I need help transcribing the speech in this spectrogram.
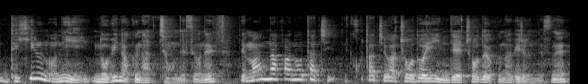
できるのに伸びなくなっちゃうんですよね。で真ん中のたち子たちはちょうどいいんでちょうどよく伸びるんですね。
